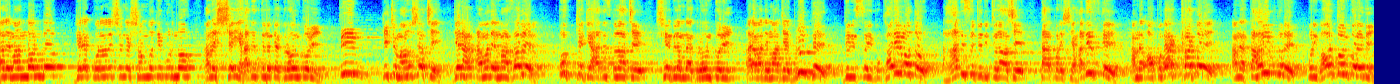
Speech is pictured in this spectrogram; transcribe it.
তাদের মানদণ্ড, যেটা কোরআনের সঙ্গে সঙ্গতিপূর্ণ, আমরা সেই হাদিসগুলোকে গ্রহণ করি। তিন, কিছু মানুষ আছে যে না আমাদের মাসাবের পক্ষে যে হাদিসগুলো আছে, সেগুলো আমরা গ্রহণ করি। আর আমাদের মাঝে বিরুদ্ধে যদি সেই বুখারির মতো হাদিসে যদি চলে আসে, তারপরে সে হাদিসকে আমরা অপব্যাখ্যা করে, আমরা তাহারিফ করে, পরিবর্তন করে দিই।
